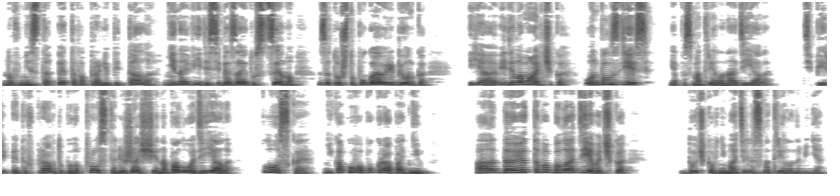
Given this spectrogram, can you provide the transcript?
Но вместо этого пролепетала, ненавидя себя за эту сцену, за то, что пугаю ребенка — «Я видела мальчика. Он был здесь». Я посмотрела на одеяло. Теперь это вправду было просто лежащее на полу одеяло. Плоское, никакого бугра под ним. А до этого была девочка. Дочка внимательно смотрела на меня.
